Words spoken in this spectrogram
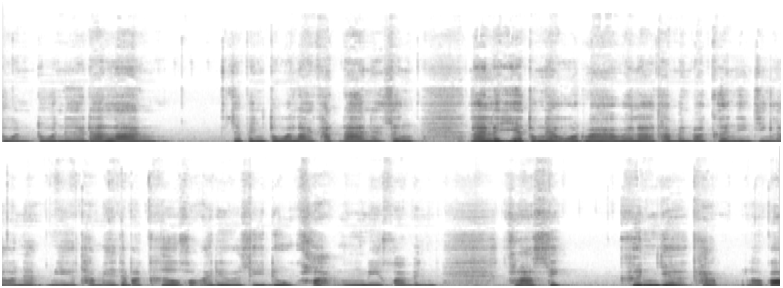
ส่วนตัวเนื้อด้านล่าง จะเป็นตัวลายขัดด้านเนี่ยซึ่งรายละเอียดตรงเนี้ยโอ๊ตว่าเวลาทำเป็นบัคเกิลจริง ๆ แล้วเนี่ยมีทำให้บัคเกิลของ IWC ดูขลังมีความเป็นคลาสสิกขึ้นเยอะครับ แล้วก็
